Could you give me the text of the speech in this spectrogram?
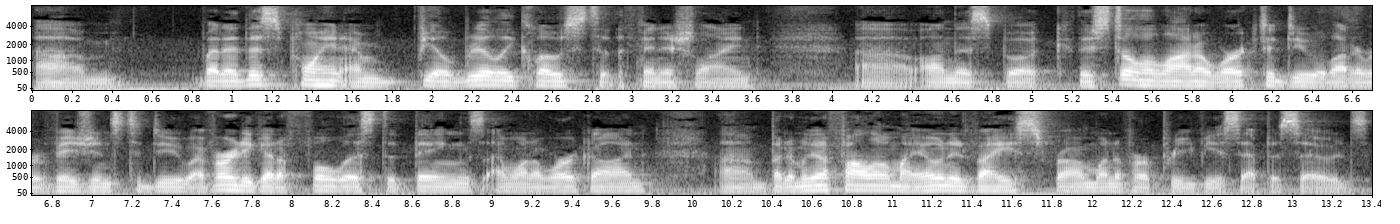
Um, but at this point, I feel really close to the finish line uh, on this book. There's still a lot of work to do, a lot of revisions to do. I've already got a full list of things I want to work on, um, but I'm going to follow my own advice from one of our previous episodes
